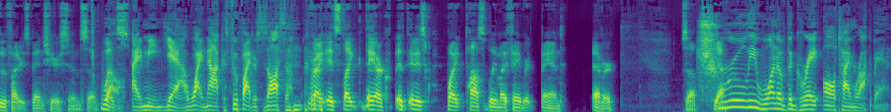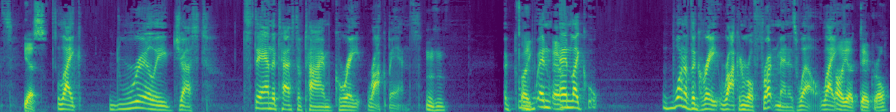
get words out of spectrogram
Foo Fighters binge here soon. So Well, I mean, yeah, why not? Because Foo Fighters is awesome. right, it's like they are. It, it is quite possibly my favorite band ever. So yeah, Truly one of the great all-time rock bands. yes, Like, really, just stand the test of time. Great rock bands. Mhm. Uh, Like, and and like one of the great rock and roll frontmen as well. Like, oh yeah, Dave Grohl,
